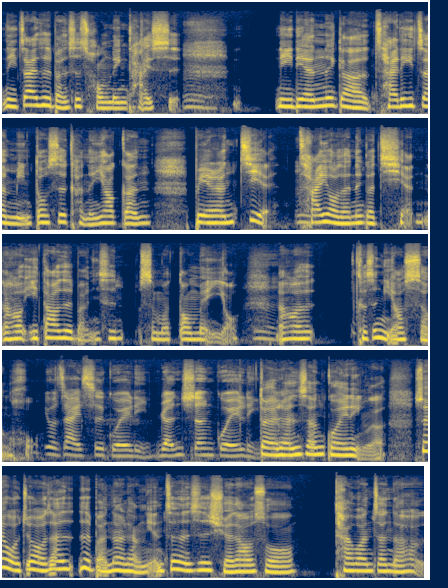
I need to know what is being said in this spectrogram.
你在日本是从零开始，嗯，你连那个财力证明都是可能要跟别人借才有的那个钱，嗯，然后一到日本你是什么都没有，嗯，然后可是你要生活，又再一次归零，人生归零，对，人生归零了，所以我觉得我在日本那两年真的是学到说，台湾真的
